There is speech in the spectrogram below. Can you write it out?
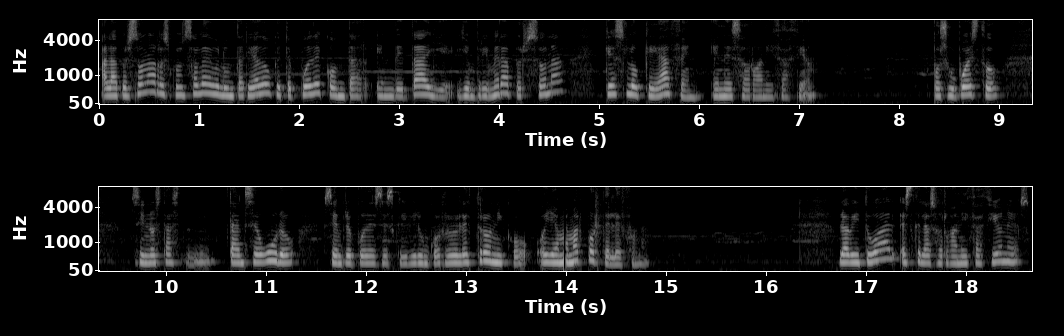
a la persona responsable de voluntariado que te puede contar en detalle y en primera persona qué es lo que hacen en esa organización. Por supuesto, si no estás tan seguro, siempre puedes escribir un correo electrónico o llamar por teléfono. Lo habitual es que las organizaciones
